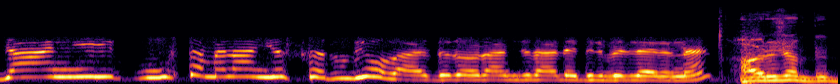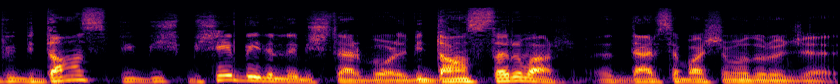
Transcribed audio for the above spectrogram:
Yani muhtemelen ya sarılıyorlardır öğrencilerle birbirlerine. Hayır hocam bir, bir- bir dans bir, bir, bir şey belirlemişler bu arada. Bir dansları var e, derse başlamadan önce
